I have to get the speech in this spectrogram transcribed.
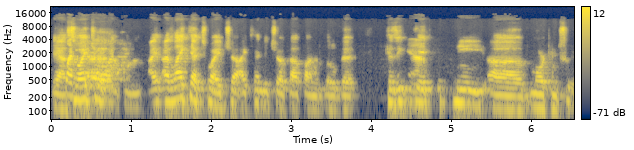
Yeah, so I choke up on I, I like that too. I, ch- I tend to choke up on it a little bit because it, yeah. it gives me uh, more control.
